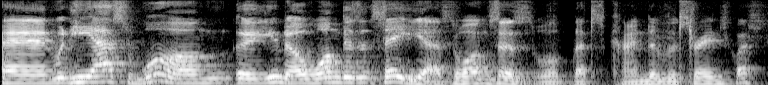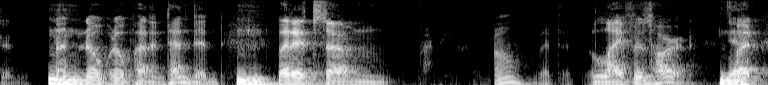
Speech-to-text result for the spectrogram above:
And when he asks Wong, uh, you know, Wong doesn't say yes. Wong says, "Well, that's kind of a strange question." Uh, no, no pun intended. But it's um, I mean, I don't know. But but life is hard. Yeah. But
